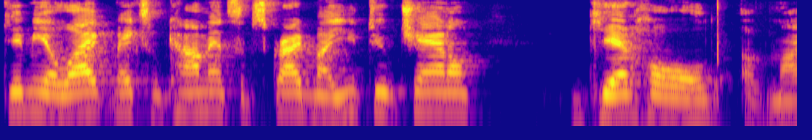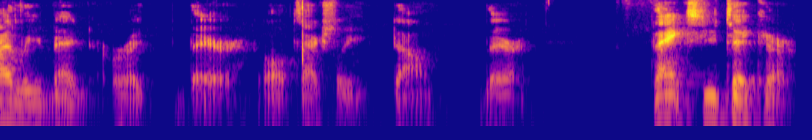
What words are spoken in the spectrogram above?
Give me a like, make some comments, subscribe to my YouTube channel. Get hold of my lead magnet right there. Well, it's actually down there. Thanks. You take care.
